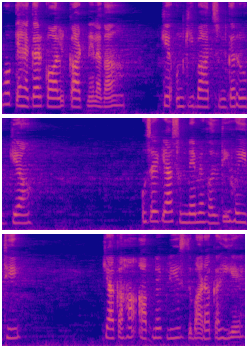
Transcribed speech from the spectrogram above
वो कहकर कॉल काटने लगा कि उनकी बात सुनकर रुक गया। उसे क्या सुनने में गलती हुई थी? क्या कहा आपने, प्लीज़ दोबारा कहिए,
